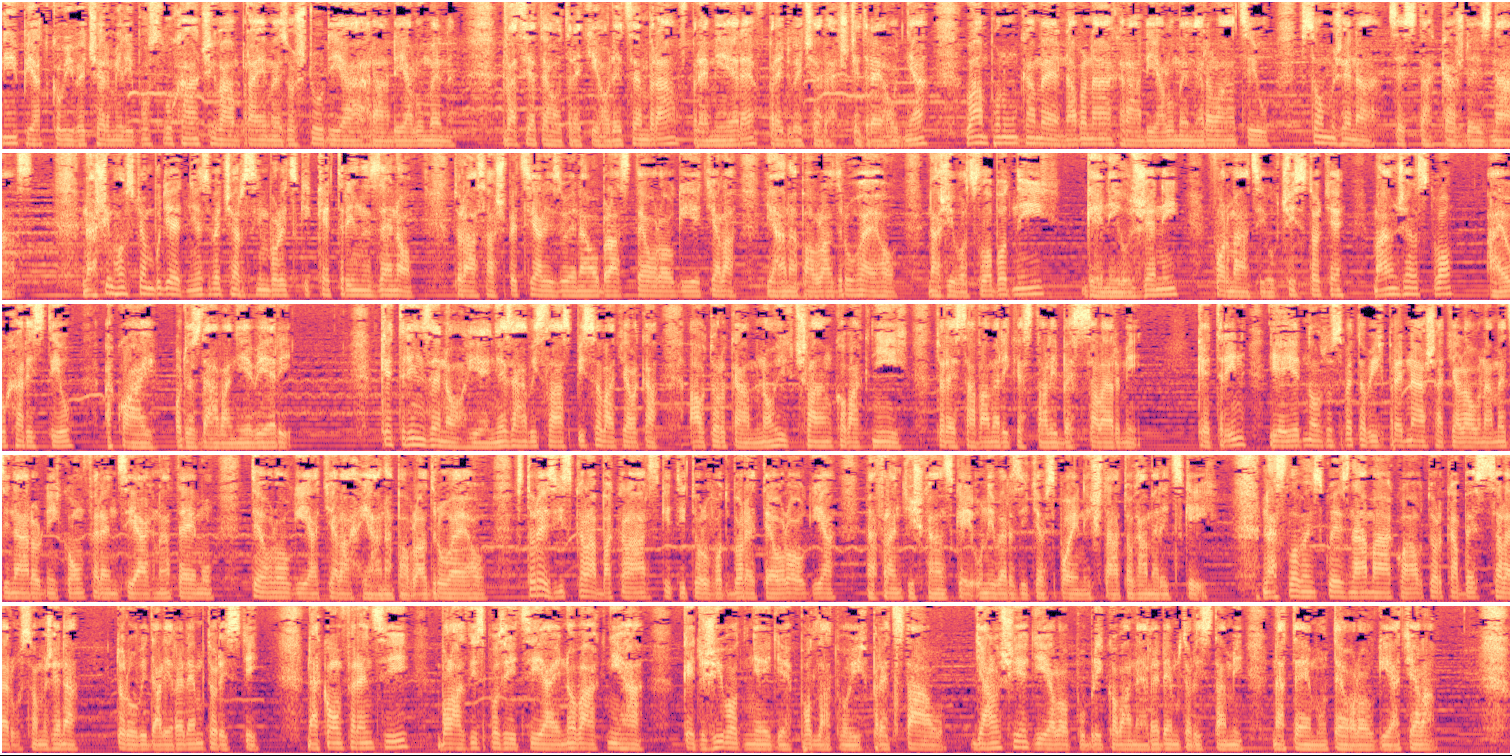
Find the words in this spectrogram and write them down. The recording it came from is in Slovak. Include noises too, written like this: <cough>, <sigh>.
Pokojný piatkový večer, milí poslucháči, vám prajeme zo štúdia Rádia Lumen. 23. decembra v premiére v predvečer štedrého dňa vám ponúkame na vlnách Rádia Lumen reláciu Som žena, cesta každej z nás. Našim hostom bude dnes večer symbolicky Katrin Zeno, ktorá sa špecializuje na oblasť teológie tela Jána Pavla II., na život slobodných, génius ženy, formáciu k čistote, manželstvo a Eucharistiu, ako aj odozdávanie viery. Katrin Zeno je nezávislá spisovateľka, autorka mnohých článkov a kníh, ktoré sa v Amerike stali bestsellermi. Katrin je jednou zo svetových prednášateľov na medzinárodných konferenciách na tému Teológia tela Jána Pavla II., z ktorej získala bakalársky titul v odbore Teológia na Františkánskej univerzite v Spojených štátoch amerických. Na Slovensku je známa ako autorka bestselleru Som žena, ktorú vydali redemptoristi. Na konferencii bola k dispozícii aj nová kniha Keď život nejde podľa tvojich predstav ďalšie dielo publikované redemptoristami na tému Teológia tela.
